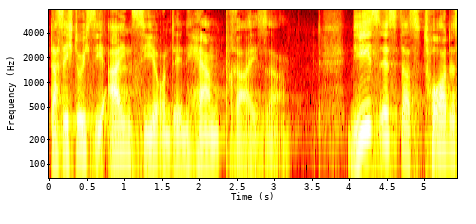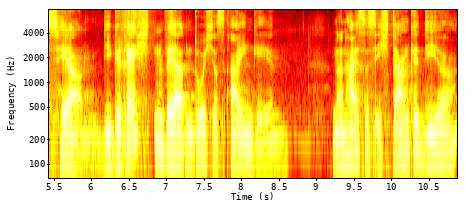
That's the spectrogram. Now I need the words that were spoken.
dass ich durch sie einziehe und den Herrn preise. Dies ist das Tor des Herrn, die Gerechten werden durch es eingehen. Und dann heißt es, ich danke dir,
